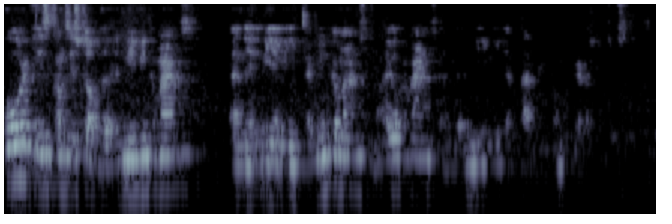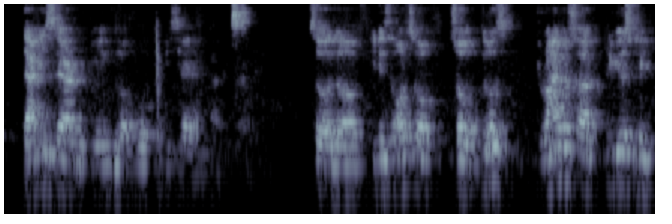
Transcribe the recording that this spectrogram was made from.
core is consist of the NVMe commands and the NVMe admin commands and IO commands and fabric data structures. That is shared between the both PCI and fabric. So the it is also so those drivers are previously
